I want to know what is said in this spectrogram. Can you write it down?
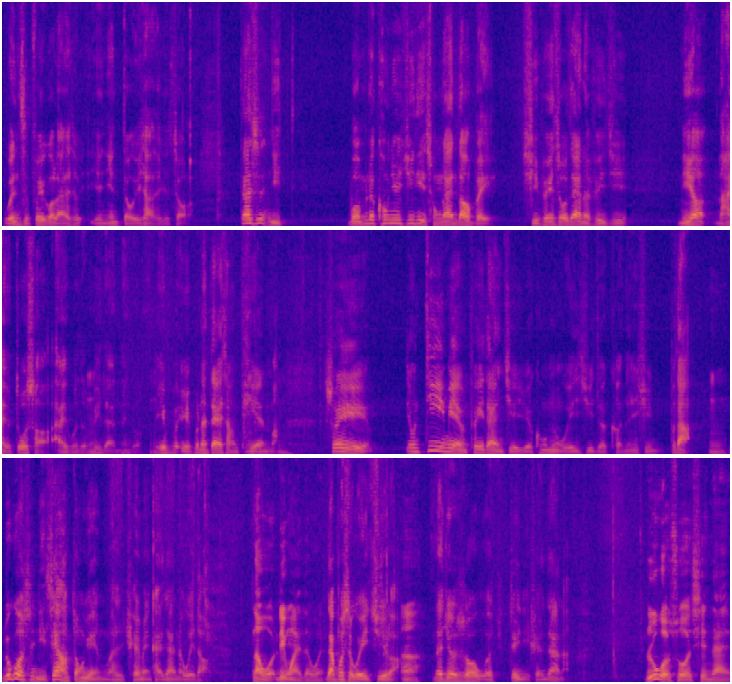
蚊子飞过来的时候，眼睛抖一下它就走了。但是你，我们的空军基地从南到北起飞作战的飞机，你要哪有多少爱国者飞弹能够，也不也不能带上天嘛，所以用地面飞弹解决空中危机的可能性不大。嗯，如果是你这样动员，那是全面开战的味道。那我另外再问，那不是危机了，嗯，那就是说我对你宣战了。如果说现在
